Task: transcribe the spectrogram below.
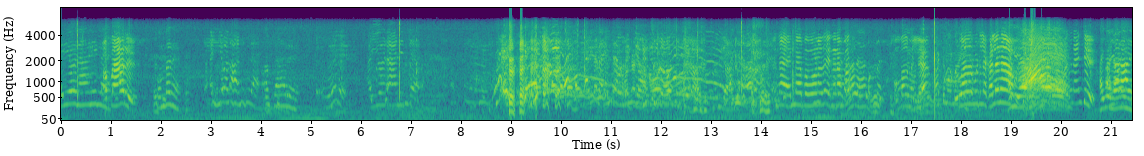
ஐயோ நான் இல்ல. அப்ப யாரு? ஒன்பது. ஐயோ நான் இல்ல ஏழு ஐயோ நான் இல்ல என்ன என்ன இப்ப போனது என்ன நம்பர் ஒன்பது மில்ல குருவானார் வீட்டுல கல்லனா பதினஞ்சு ஐயோ நான்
